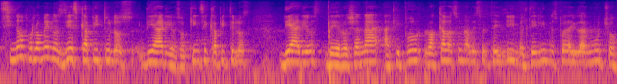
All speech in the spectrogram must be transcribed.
si no, por lo menos 10 capítulos diarios o 15 capítulos diarios de Rosh Hashanah a Kippur, lo acabas una vez el Teilim, el Teilim nos puede ayudar mucho,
